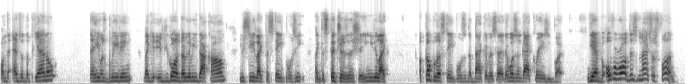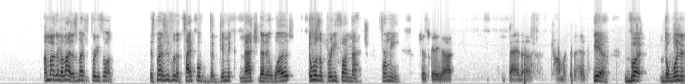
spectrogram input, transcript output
on the edge of the piano, and he was bleeding. Like if you go on WWE.com, you see like the staples, he like the stitches and shit. He needed like a couple of staples in the back of his head. It wasn't that crazy, but yeah. But overall, this match was fun. I'm not gonna lie, this match was pretty fun, especially for the type of the gimmick match that it was. It was a pretty fun match for me. Shinsuke got that uh trauma to the head. Yeah, but the winner,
